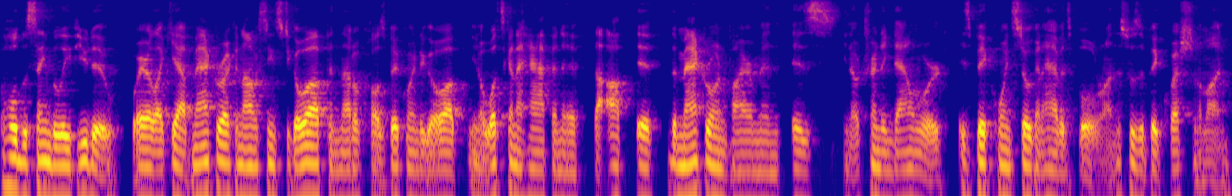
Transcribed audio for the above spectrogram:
hold the same belief you do, where like, yeah, macroeconomics needs to go up, and that'll cause Bitcoin to go up. You know, what's going to happen if the op- if the macro environment is you know trending downward? Is Bitcoin still going to have its bull run? This was a big question of mine.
